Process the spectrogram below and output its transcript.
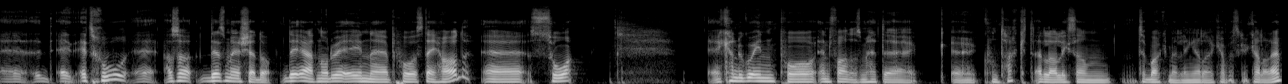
eh, jeg, jeg tror eh, Altså, det som har skjedd, da, det er at når du er inne på Stay Hard, uh, så eh, kan du gå inn på en fane som heter eh, kontakt, eller liksom tilbakemelding, eller hva vi skal kalle det.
